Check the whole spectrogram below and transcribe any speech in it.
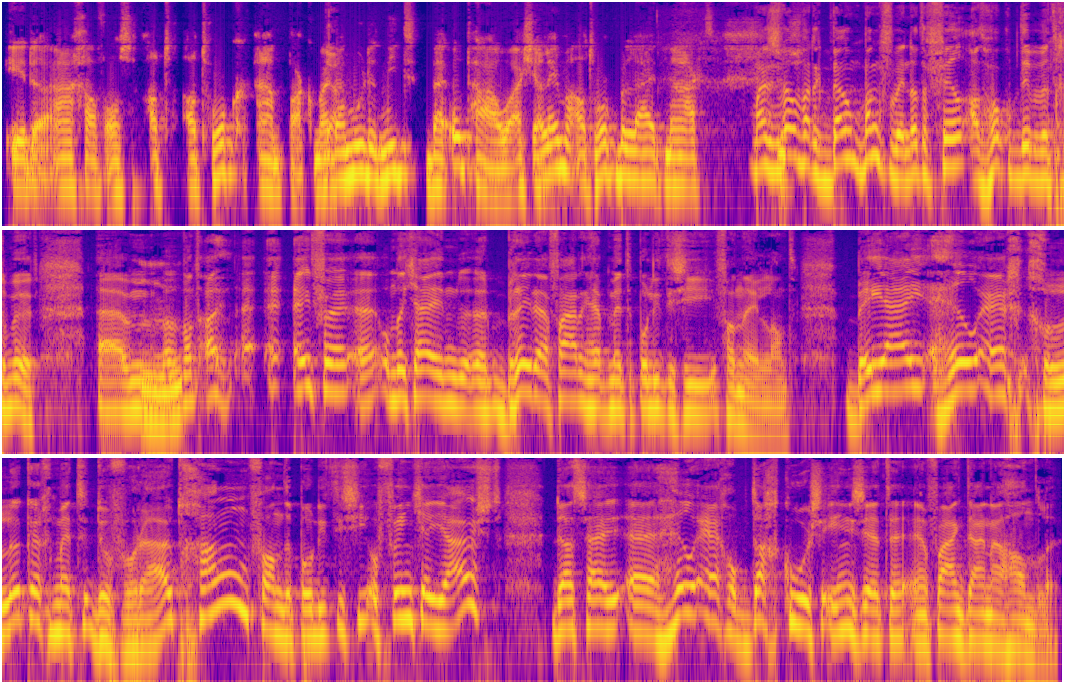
eerder aangaf als ad, ad hoc aanpak. Maar daar moet het niet bij ophouden. Als je alleen maar ad hoc beleid maakt. Maar het is wel wat ik bang voor ben, dat er veel ad hoc op dit moment gebeurt. Um, Want eh, eh, even, uh, omdat jij een brede ervaring hebt met de politici van Nederland. Ben jij heel erg gelukkig met de vooruitgang van de politici? Of vind jij juist dat zij heel erg op dagkoersen inzetten en vaak daarna handelen?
